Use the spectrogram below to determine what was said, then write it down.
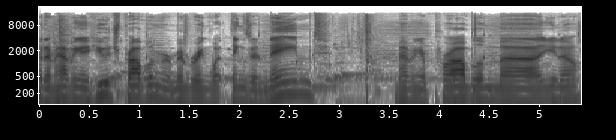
But I'm having a huge problem remembering what things are named. I'm having a problem, uh, you know,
